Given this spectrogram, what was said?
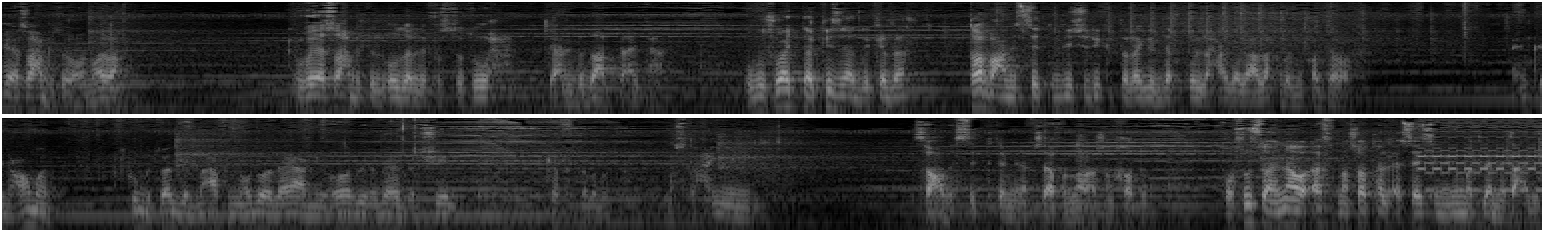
هي صاحبة العمارة. وهي صاحبة الأوضة اللي في السطوح يعني البضاعة بتاعتها. وبشويه تركيز قد كده طبعا الست دي شريكة الراجل ده في كل حاجة لها علاقة بالمخدرات. يمكن عمر تكون بتوجب معاه في الموضوع ده يعني وهو بيرضاها قرشين كافة طلباتها. مستحيل صعب الست ترمي نفسها في النار عشان خاطره خصوصا إنها وقفت نشاطها الأساسي من يوم ما اتلمت عليه.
